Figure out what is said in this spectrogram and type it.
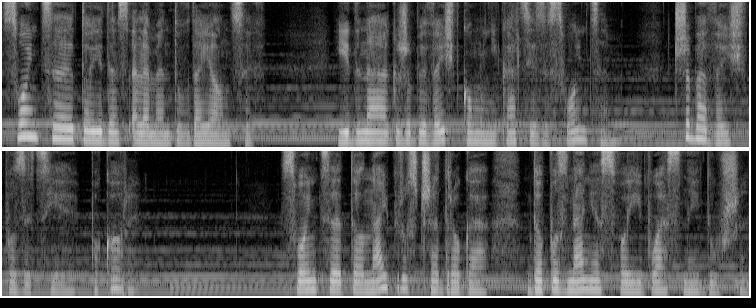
Słońce to jeden z elementów dających. Jednak, żeby wejść w komunikację ze Słońcem, trzeba wejść w pozycję pokory. Słońce to najprostsza droga do poznania swojej własnej duszy.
